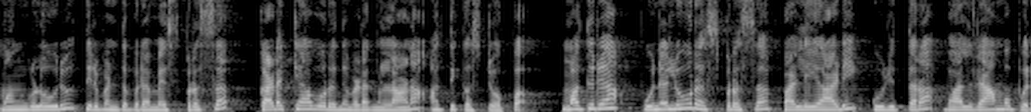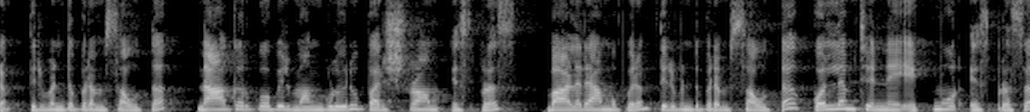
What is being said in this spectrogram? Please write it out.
Mangaluru Thiruvananthapuram express Kadakkavoor എന്നിവിടങ്ങളിലാണ് അധിക stop. Madurai Punalur express Palliyadi Kuzhithurai Balaramapuram Thiruvananthapuram south Nagercoil Mangaluru Parasuram express Balaramapuram Thiruvananthapuram south Kollam Chennai Egmore express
